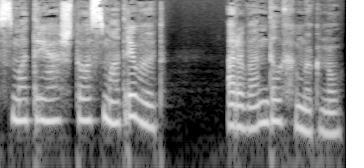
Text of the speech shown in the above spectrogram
«Смотря что осматривают». Арвендел хмыкнул.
